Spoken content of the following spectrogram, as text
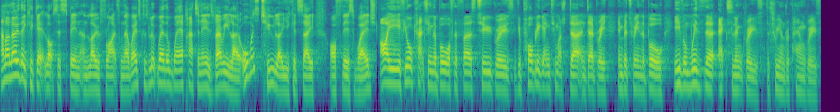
And I know they could get lots of spin and low flight from their wedge because look where the wear pattern is, very low, almost too low you could say off this wedge. I.e. if you're catching the ball off the first two grooves, you're probably getting too much dirt and debris in between the ball, even with the excellent grooves, the 300 pound grooves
